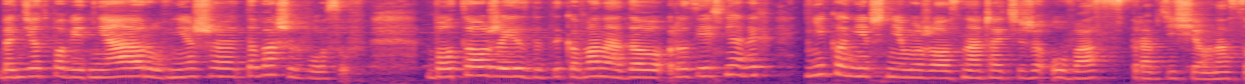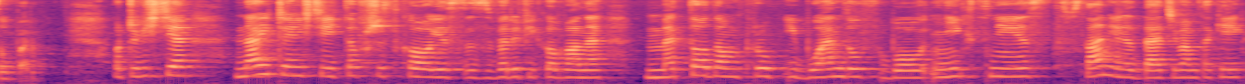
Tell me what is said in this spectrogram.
będzie odpowiednia również do Waszych włosów? Bo to, że jest dedykowana do rozjaśnianych, niekoniecznie może oznaczać, że u Was sprawdzi się ona super. Oczywiście najczęściej to wszystko jest zweryfikowane metodą prób i błędów, bo nikt nie jest w stanie dać Wam takiej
